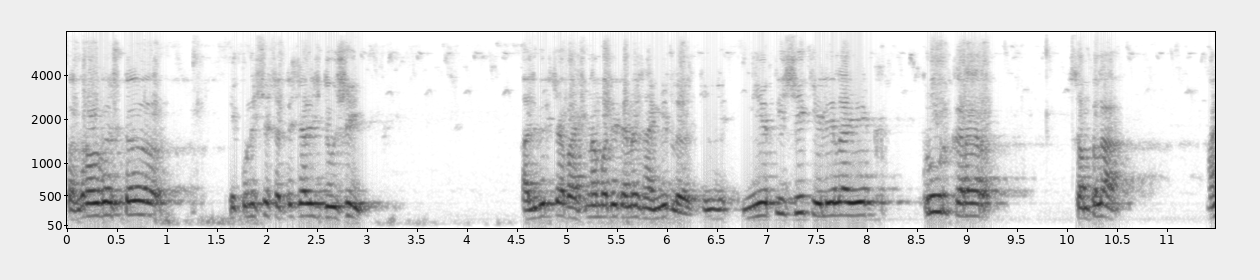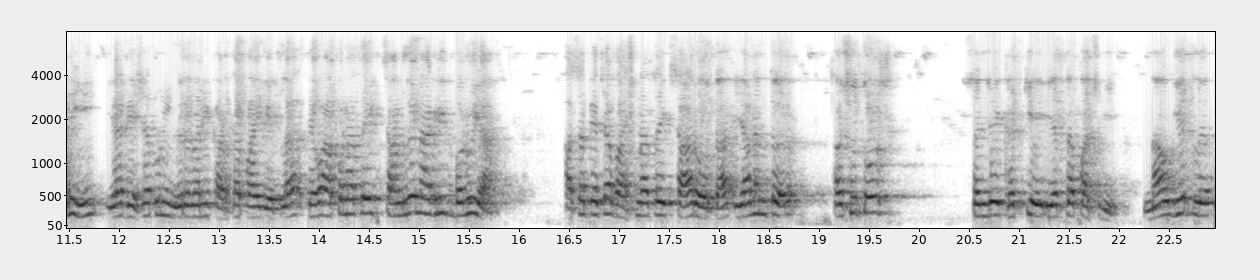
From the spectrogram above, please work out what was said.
पंधरा ऑगस्ट एकोणीसशे सत्तेचाळीस दिवशी अलवीरच्या भाषणामध्ये त्याने सांगितलं की नियतीशी केलेला एक क्रूर करार संपला आणि या देशातून इंग्रजांनी काढता पाय घेतला तेव्हा आपण आता एक चांगलं नागरिक बनूया असा त्याच्या भाषणाचा एक सार होता. यानंतर आशुतोष संजय खटके इयत्ता पाचवी. नाव घेतलं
